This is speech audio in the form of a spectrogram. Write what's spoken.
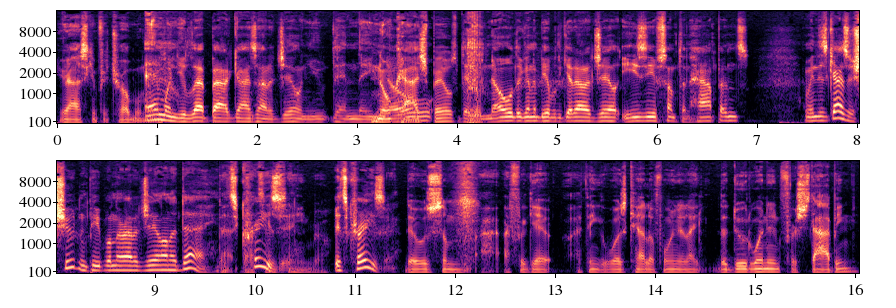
you're asking for trouble, man. And when you let bad guys out of jail, and you then they No know, cash bails? They know they're going to be able to get out of jail easy if something happens. I mean, these guys are shooting people and they're out of jail in a day. That- That's that's crazy, insane, bro. It's crazy. there was some I- I forget I think it was California like the dude went in for stabbing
